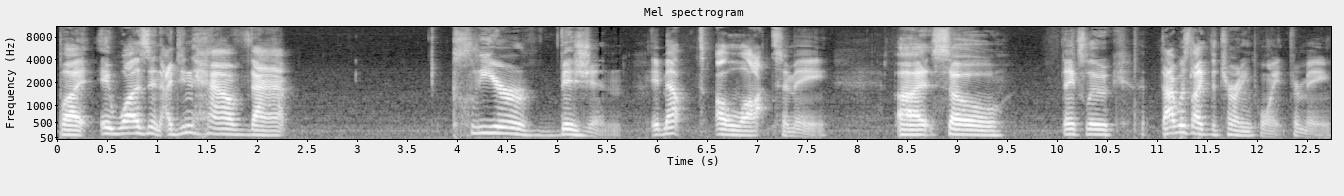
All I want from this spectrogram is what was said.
but it wasn't. I didn't have that clear vision. It meant a lot to me. Uh, so, thanks, Luke. That was like the turning point for me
